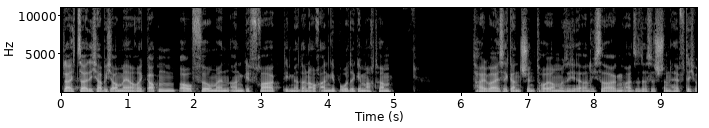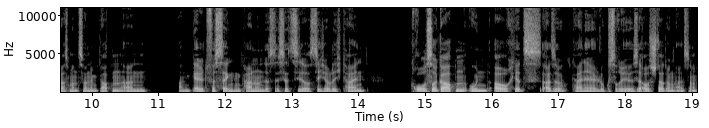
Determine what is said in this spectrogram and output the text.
Gleichzeitig habe ich auch mehrere Gartenbaufirmen angefragt, die mir dann auch Angebote gemacht haben. Teilweise ganz schön teuer, muss ich ehrlich sagen. Also das ist schon heftig, was man so in einem Garten an an Geld versenken kann. Und das ist jetzt hier sicherlich kein großer Garten und auch jetzt also keine luxuriöse Ausstattung. Also.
